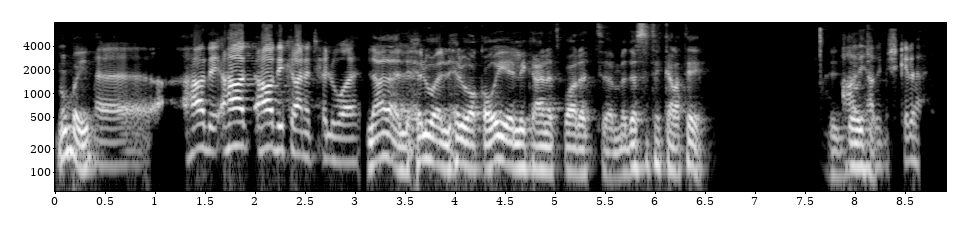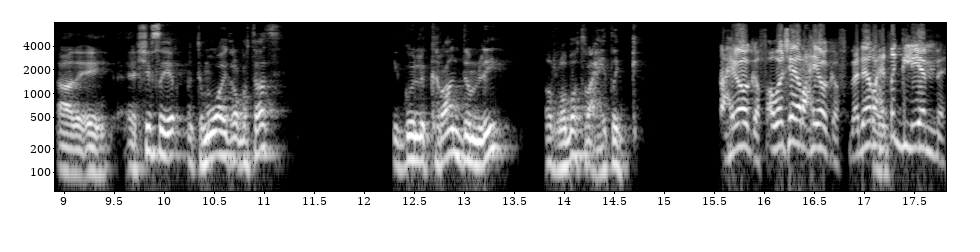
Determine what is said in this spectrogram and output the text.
مو مبين. آه هذه هذه كانت حلوة. لا لا اللي حلوة اللي حلوة قوية اللي كانت مالت مدرسة الكاراتيه. هذه هذه مشكلة. هذا إيه. شو يصير؟ انت مو وايد روبوتات؟ يقول لك randomly الروبوت راح يطق. راح يوقف. أول شيء راح يوقف. بعدين راح إيه. يطق اللي يمه.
